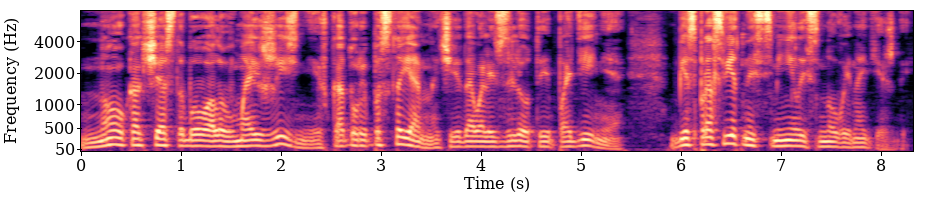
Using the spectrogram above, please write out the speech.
Но, как часто бывало в моей жизни, в которой постоянно чередовались взлеты и падения, беспросветность сменилась новой надеждой.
